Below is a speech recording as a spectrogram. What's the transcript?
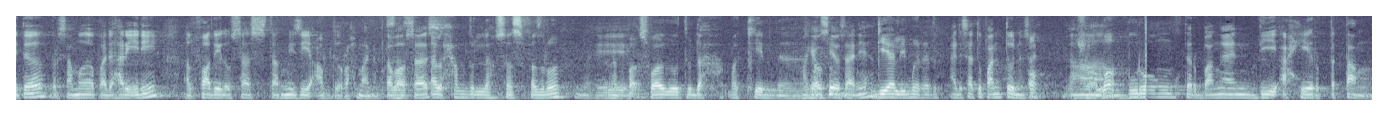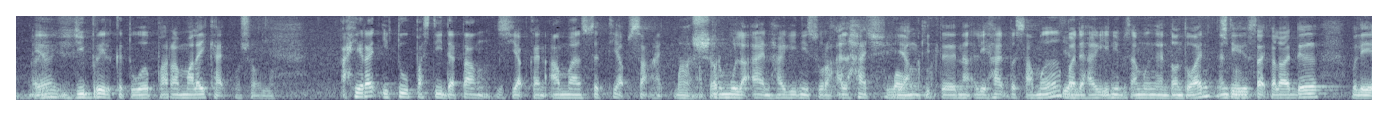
kita bersama pada hari ini Al-Fadil Ustaz Tarmizi Abdul Rahman. Apa khabar Ustaz? Alhamdulillah Ustaz Fazrul. Baik. Nampak suara tu dah makin uh, Makin okey, Ustaz, ya? Gear 5 dah tu. ada satu pantun Ustaz. Oh, insya-Allah. Ah, burung terbangan di akhir petang ya Jibril ketua para malaikat. Masya-Allah. Akhirat itu pasti datang. Siapkan amal setiap saat. Masya Permulaan hari ini surah Al-Hajj Allah yang kita nak lihat bersama Ya. pada hari ini bersama dengan tuan-tuan. Nanti Ustaz kalau ada boleh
